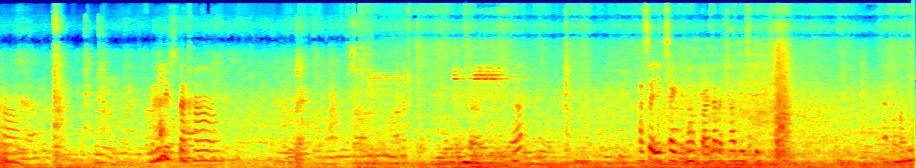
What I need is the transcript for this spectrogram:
हा. भारी दिसतात हा? असं एक साईडने भाग पाडला का? छान दिसते. आता मध्ये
